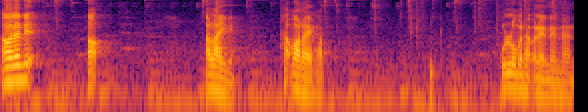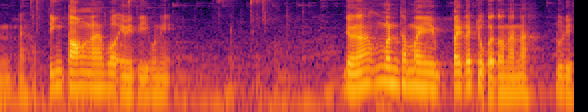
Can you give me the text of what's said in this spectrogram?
เอาแล้วเนี่ยเอาอะไรเนี่ยทำอะไรครับ คุณลงมาทำอะไรในนั้นนะครับ ติ้งต้องนะพวก MT พวกนี้ เดี๋ยวนะ มันทำไมไปกระจุกกับตรงนั้นนะดูดิ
